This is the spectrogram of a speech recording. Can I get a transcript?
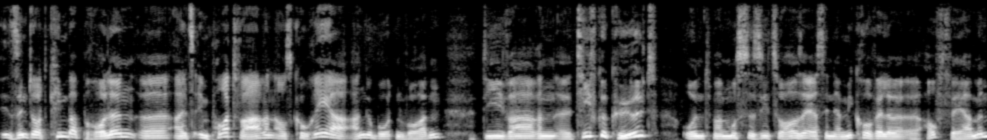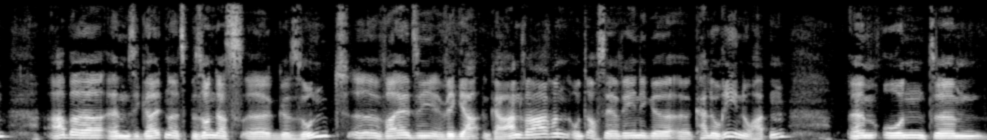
sind dort Kimbab-Rollen äh, als Importwaren aus Korea angeboten worden. Die waren äh, tiefgekühlt und man musste sie zu Hause erst in der Mikrowelle äh, aufwärmen. Aber ähm, sie galten als besonders äh, gesund, äh, weil sie vegan waren und auch sehr wenige äh, Kalorien nur hatten. Ähm, und ähm,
